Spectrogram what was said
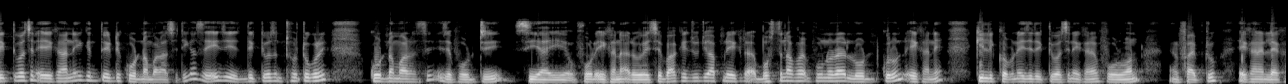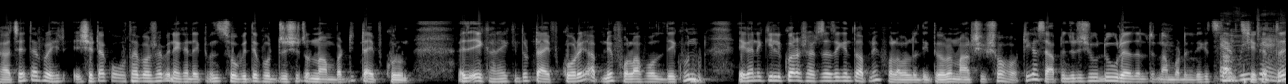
দেখতে পাচ্ছেন এখানে কিন্তু একটি কোড নাম্বার আছে, ঠিক আছে? এই যে দেখতে পাচ্ছেন ছোট করে কোড নাম্বার আছে, এই যে ফোর টি সিআইএ ফোর এখানে রয়েছে। বাকি যদি আপনি এটা বুঝতে না পারেন, পুনরায় লোড করুন, এখানে ক্লিক করবেন, এই যে দেখতে পাচ্ছেন এখানে ফোর ওয়ান ফাইভ টু এখানে লেখা আছে। তারপর সেটা কোথায় বসাবেন? এখানে দেখতে পাচ্ছেন ছবিতে প্রদর্শিত নাম্বারটি টাইপ করুন। এই যে এখানে কিন্তু টাইপ করে আপনি ফলাফল দেখুন। এখানে ক্লিক করার সাথে সাথে কিন্তু আপনি ফলাফল দেখতে পারবেন মার্কশিট সহ ঠিক আছে? আপনি যদি শুধু রেজাল্টের নাম্বারটা দেখতে চান সেক্ষেত্রে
